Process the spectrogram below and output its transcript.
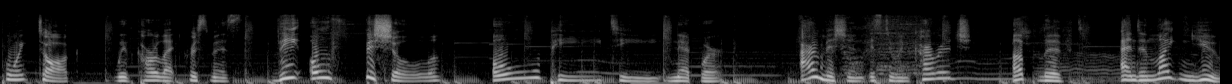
Point Talk with Carlette Christmas, the official OPT network. Our mission is to encourage, uplift, and enlighten you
